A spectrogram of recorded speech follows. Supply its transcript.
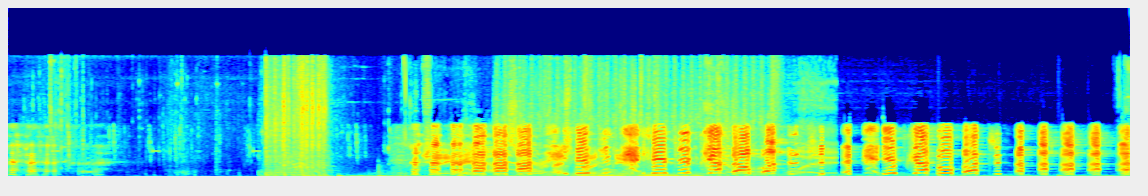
Good shit, nice. You've gotta watch. You've gotta watch. I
